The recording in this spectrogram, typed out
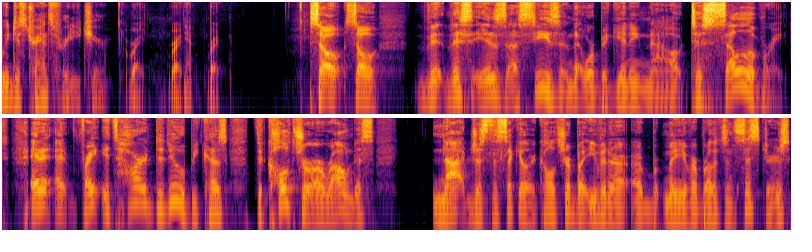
We just transferred each year. Right, right, Yeah. right. So, so th- this is a season that we're beginning now to celebrate, and it, it, right, it's hard to do because the culture around us. Not just the secular culture, but even our, our many of our brothers and sisters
